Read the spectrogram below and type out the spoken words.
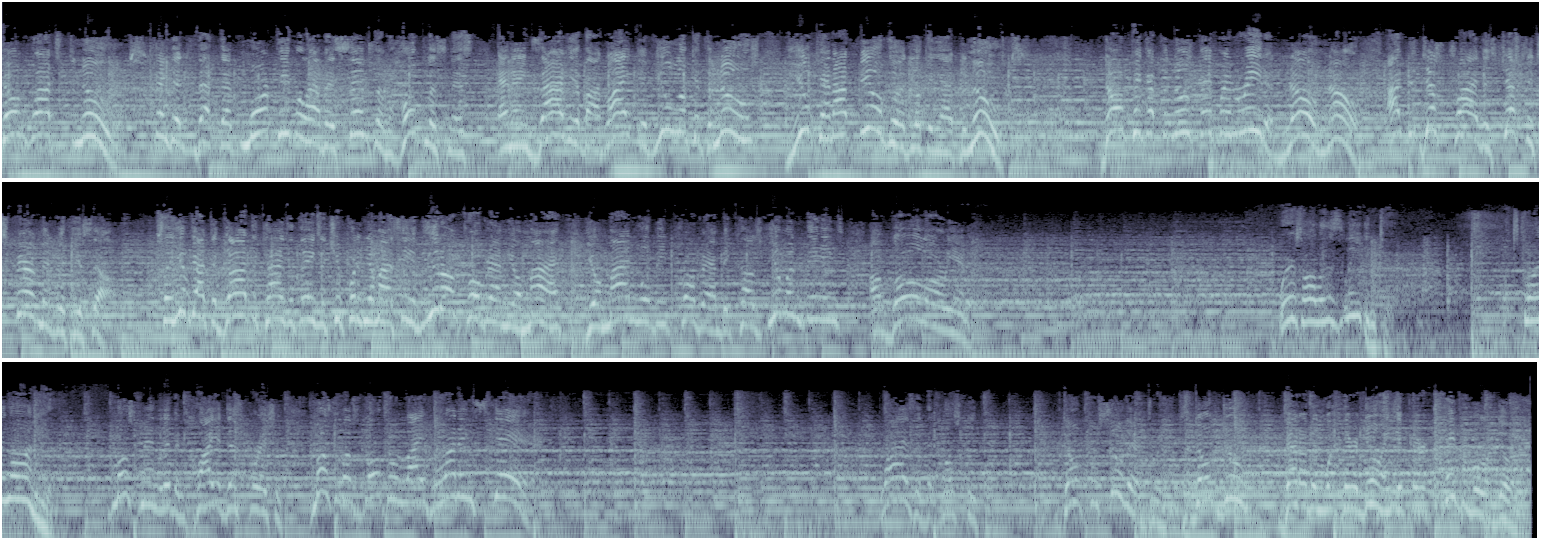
Don't watch the news. Think that, that, that more people have a sense of hopelessness and anxiety about life. If you look at the news, you cannot feel good looking at the news. Don't pick up the newspaper and read it. No, no. I just try this. Just experiment with yourself. So you've got to guard the kinds of things that you put in your mind. See, if you don't program your mind, your mind will be programmed because human beings are goal oriented. Where's all of this leading to? What's going on here? Most men live in quiet desperation. Most of us go through life running scared. Why is it that most people better than what they're doing if they're capable of doing it.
